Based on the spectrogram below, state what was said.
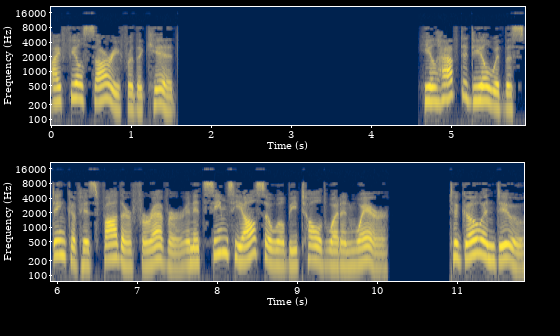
I feel sorry for the kid. He'll have to deal with the stink of his father forever and it seems he also will be told what and where to go and do.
